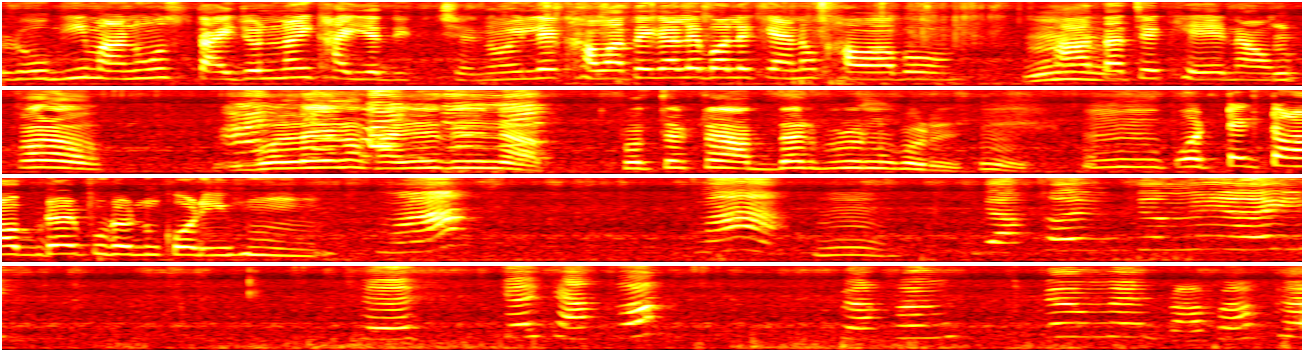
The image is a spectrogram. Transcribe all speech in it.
রোগী মানুষ তাই জন্যই খাইয়ে দিচ্ছে। নইলে খাওয়াতে গেলে বলে কেন খাওয়াবো। হাত আছে খেয়ে নাও। চুপ করো। বললে যেন খাইয়ে দিই না। প্রত্যেকটা আবদার পূরণ করি হুম। হুম প্রত্যেকটা অবডার পূরণ করি হুম। মা মা। হুম যখন তুমি ওই শেষে থাকো তখন তুমি বাবাকে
